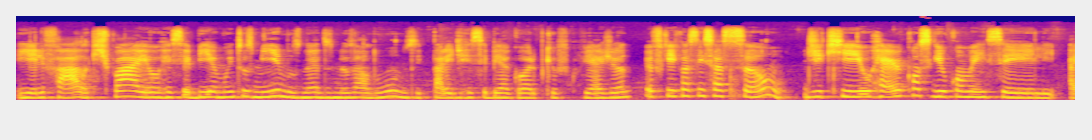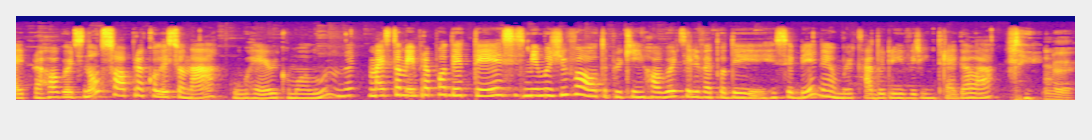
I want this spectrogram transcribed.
E ele fala que, tipo, ah, eu recebia muitos mimos, né, dos meus alunos e parei de receber agora porque eu fico viajando. Eu fiquei com a sensação de que o Harry conseguiu convencer ele a ir pra Hogwarts não só para colecionar o Harry como aluno, né, mas também para poder ter esses mimos de volta, porque em Hogwarts ele vai poder receber, né, o Mercado Livre entrega lá. É.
